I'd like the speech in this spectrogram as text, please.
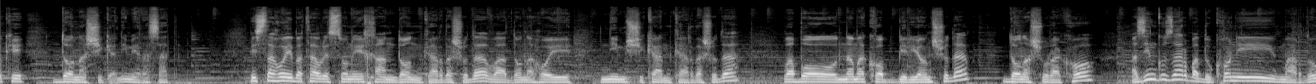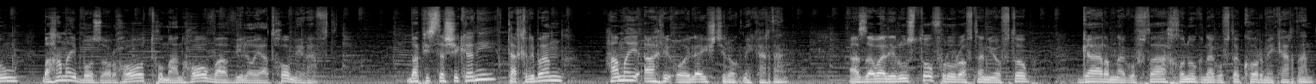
ё ки донашиканӣ мерасад. Пистаҳои ба таври сунъӣ хандон кардашуда ва донаҳои нимшикан кардашуда ва бо намакоб бирён шуда донашӯракҳо аз ин гузар ба дукони мардум ба ҳамаи бозорҳо туманҳо ва вилоятҳо мерафт. Ба писташиканӣ тақрибан ҳамаи аҳли оила иштирок мекарданд. Аз аввали рӯз то фурӯ рафтани офтоб гарм нагуфта хунук нагуфта кор мекарданд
